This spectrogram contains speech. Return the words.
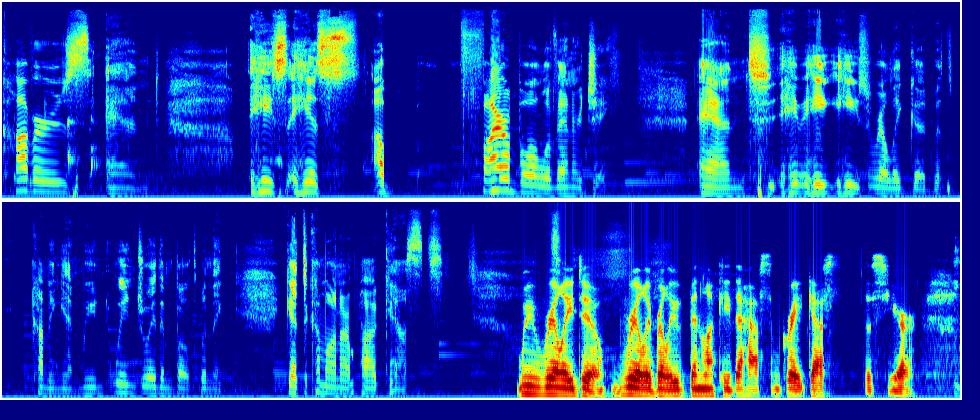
covers and he's he's a fireball of energy and he, he he's really good with coming in we we enjoy them both when they get to come on our podcasts We really do. Really, really, we've been lucky to have some great guests this year. Mhm.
